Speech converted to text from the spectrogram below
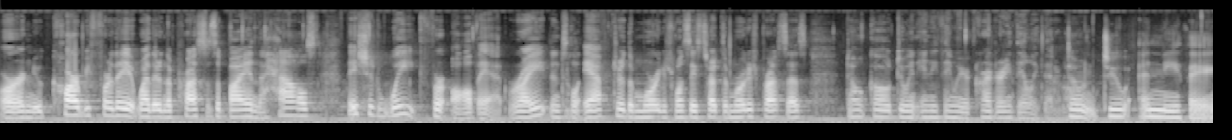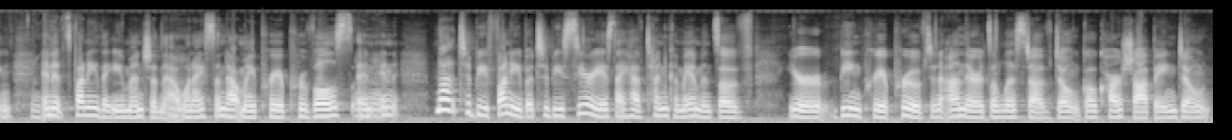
or a new car before they, while they're in the process of buying the house. They should wait for all that, right? Until after the mortgage, once they start the mortgage process. Don't go doing anything with your credit or anything like that at don't do anything. And it's funny that you mentioned that. Mm. When I send out my pre approvals, Mm-hmm. and not to be funny, but to be serious, I have 10 commandments of your being pre approved. And on there, it's a list of don't go car shopping, don't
